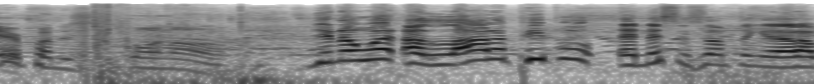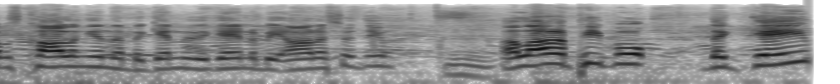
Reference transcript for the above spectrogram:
air punishes going on? You know what? A lot of people, and this is something that I was calling in the beginning of the game, to be honest with you. A lot of people, the game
